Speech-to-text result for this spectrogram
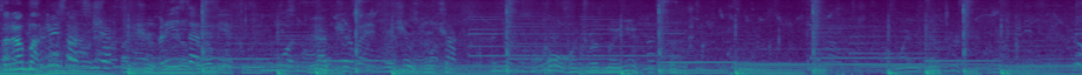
Приз от всех. А что, Приз от всех. Вот, а первое Зачем, зачем? У кого хоть в одной есть? А Ну,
